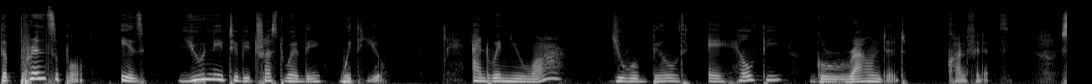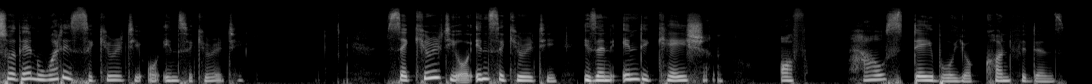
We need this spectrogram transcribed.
The principle is you need to be trustworthy with you. And when you are, you will build a healthy, grounded confidence. So then, what is security or insecurity? Security or insecurity is an indication of how stable your confidence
